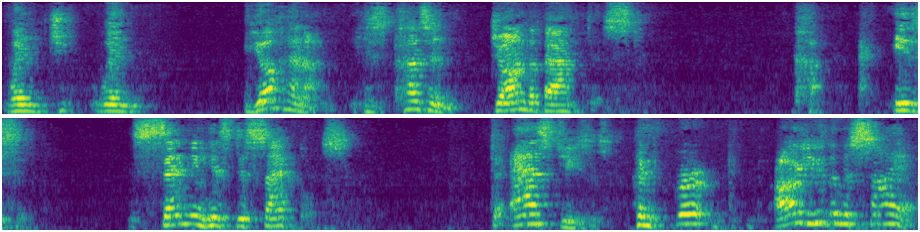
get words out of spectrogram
When, when Yohanan, his cousin John the Baptist, is sending his disciples to ask Jesus, confirm, are you the Messiah?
